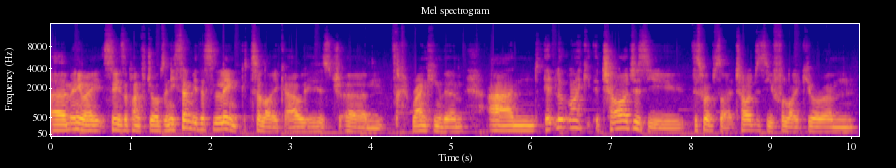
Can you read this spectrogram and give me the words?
Um, anyway, so he's applying for jobs, and he sent me this link to like how he's um, ranking them, and it looked like it charges you. This website charges you for like your um,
